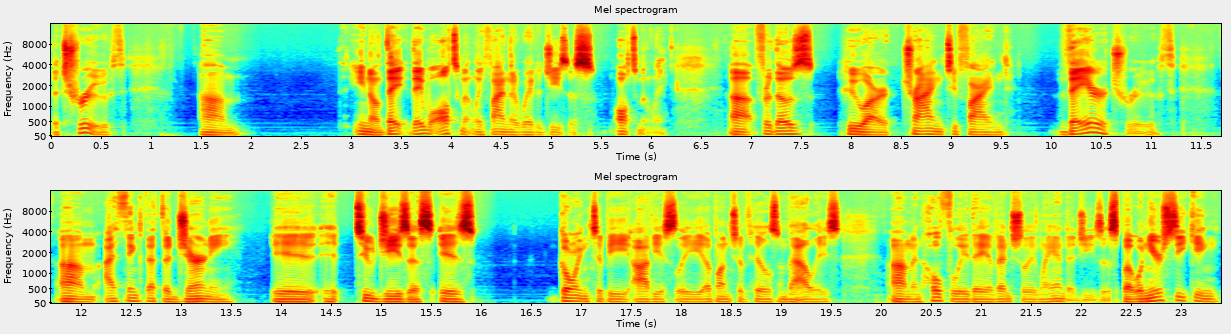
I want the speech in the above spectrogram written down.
the truth, um, you know, they they will ultimately find their way to Jesus. Ultimately, uh, for those who are trying to find their truth, um, I think that the journey is, it, to Jesus is going to be obviously a bunch of hills and valleys, um, and hopefully they eventually land at Jesus. But when you're seeking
